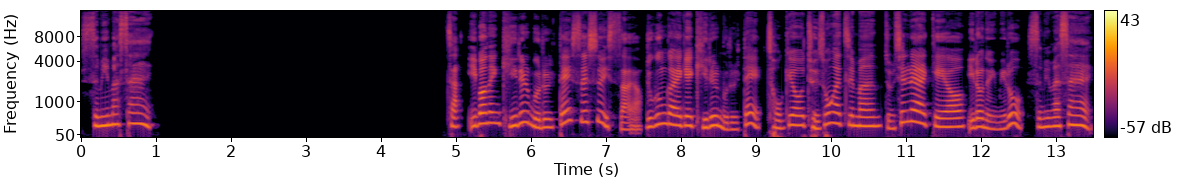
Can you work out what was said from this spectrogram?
스미마센. 자, 이번엔 길을 물을 때 쓸 수 있어요. 누군가에게 길을 물을 때 저기요 죄송하지만 좀 실례할게요. 이런 의미로 스미마센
